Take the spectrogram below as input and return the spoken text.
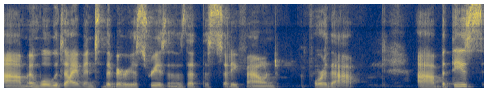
Um, and we'll dive into the various reasons that the study found for that. Uh, but these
